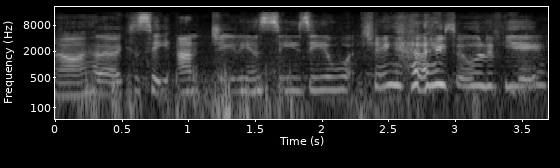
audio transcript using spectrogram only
Oh, ah, hello, I can see Aunt Julie and Susie are watching. Hello to all of you.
